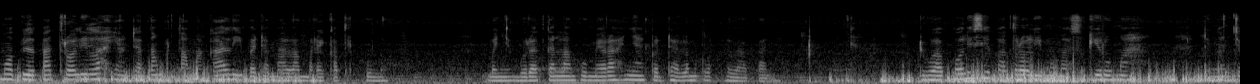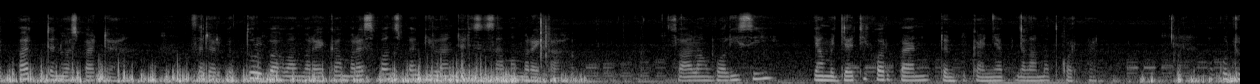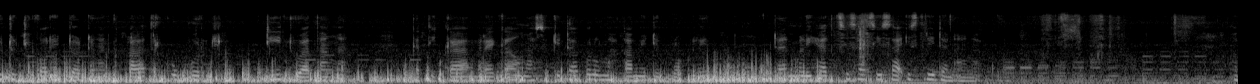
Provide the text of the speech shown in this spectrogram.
Mobil patroli lah yang datang pertama kali pada malam mereka terbunuh, menyemburatkan lampu merahnya ke dalam kegelapan. Dua polisi patroli memasuki rumah dengan cepat dan waspada, sadar betul bahwa mereka merespons panggilan dari sesama mereka. Seorang polisi yang menjadi korban dan bukannya penyelamat korban. Aku duduk di koridor dengan kepala terkubur di dua tangan ketika mereka memasuki dapur rumah kami di Brooklyn dan melihat sisa-sisa istri dan anakku.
